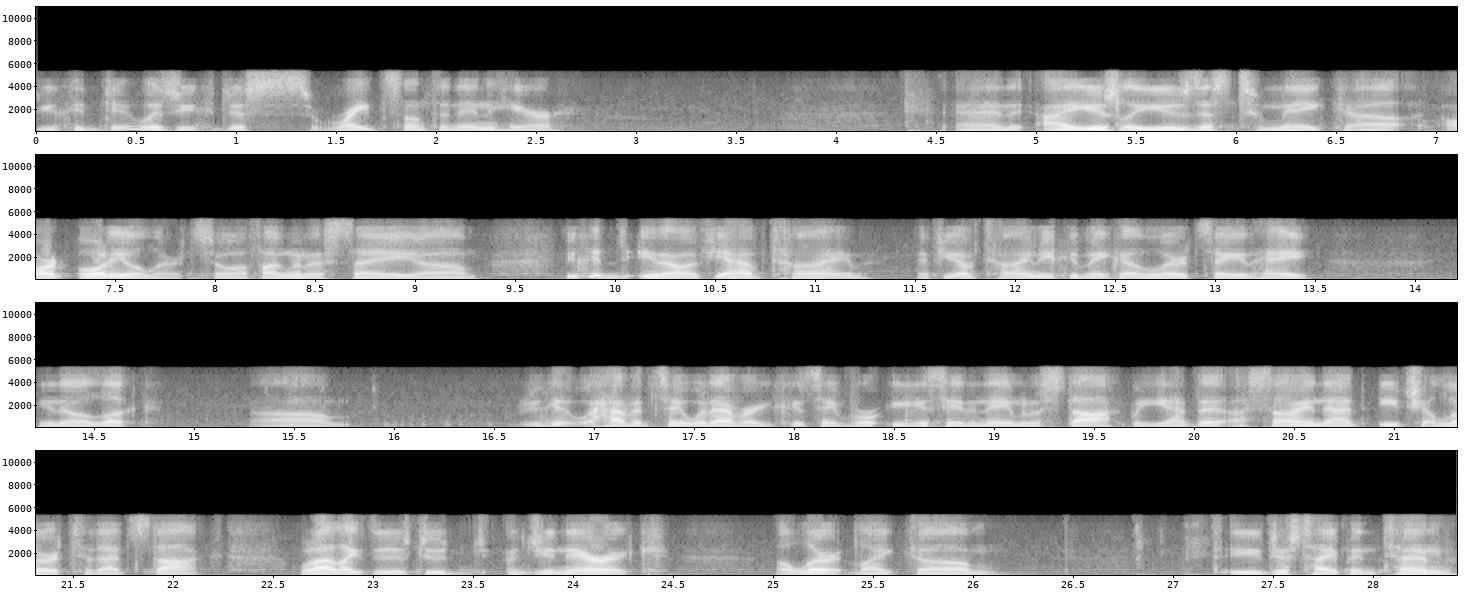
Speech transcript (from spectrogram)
you could do is you could just write something in here and I usually use this to make uh, art audio alerts. So if I'm going to say, um, you could, you know, if you have time, if you have time, you could make an alert saying, hey, you know, look, um, you could have it say whatever. You could say you could say the name of the stock, but you have to assign that each alert to that stock. What I like to do is do a generic alert, like um, you just type in 10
